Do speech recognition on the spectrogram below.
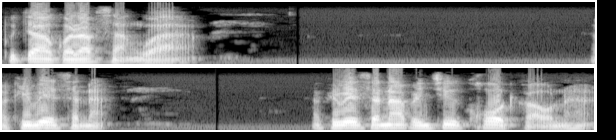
พระเจ้าก็รับสั่งว่าอคิเวสนะ อคิเวสนาเป็นชื่อโคดเขานะฮะ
